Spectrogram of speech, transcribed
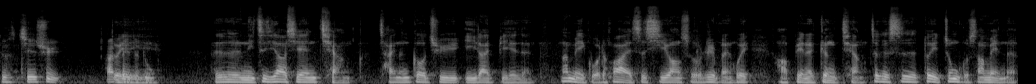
就是接续安倍的路。就是你自己要先强，才能够去依赖别人。那美国的话也是希望说日本会啊变得更强，这个是对中国上面的。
